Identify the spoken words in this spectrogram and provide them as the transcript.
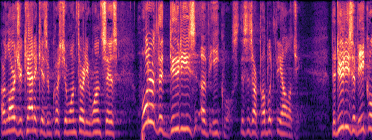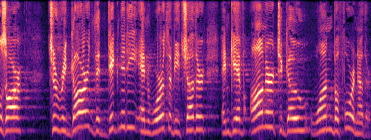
Our larger catechism, question 131, says, What are the duties of equals? This is our public theology. The duties of equals are to regard the dignity and worth of each other and give honor to go one before another,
